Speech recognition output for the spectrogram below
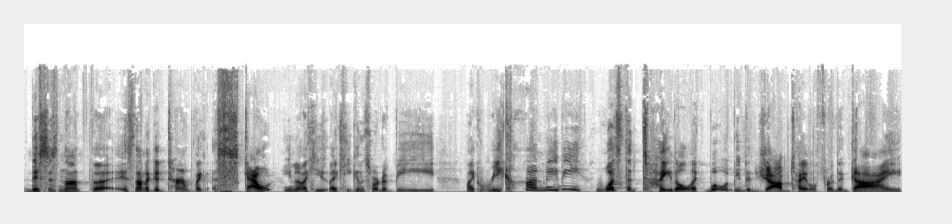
this is not the it's not a good term like a scout. You know, like he like he can sort of be like recon maybe. What's the title? Like, what would be the job title for the guy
